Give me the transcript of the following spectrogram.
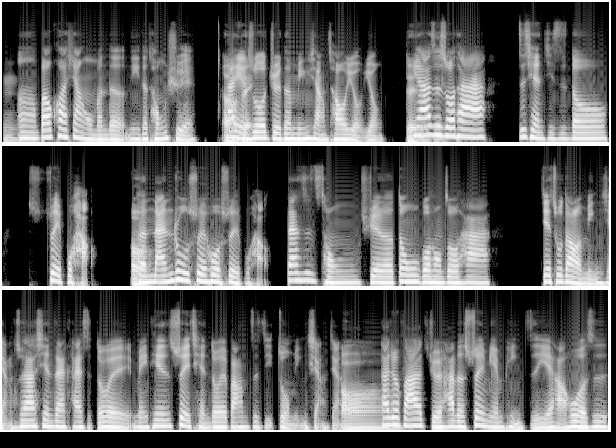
嗯嗯，包括像我们的你的同学，他也说觉得冥想超有用，因为他是说他之前其实都睡不好，很难入睡或睡不好。但是从学了动物沟通之后，他接触到了冥想，所以他现在开始都会每天睡前都会帮自己做冥想，这样哦，他就发觉他的睡眠品质也好，或者是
